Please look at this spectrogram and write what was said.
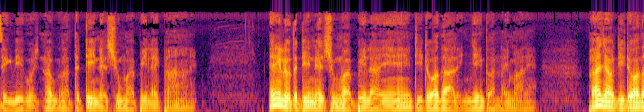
စိတ်ကလေးကိုနောက်ကတတိနဲ့ရှုမှတ်ပေးလိုက်ပါတဲ့အဲ့ဒီလိုတတိနဲ့ရှုမှတ်ပေးလိုက်ရင်ဒီဒေါသတွေငြိမ့်သွားနိုင်ပါတယ်ဘာကြောင့်ဒီဒေါသ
